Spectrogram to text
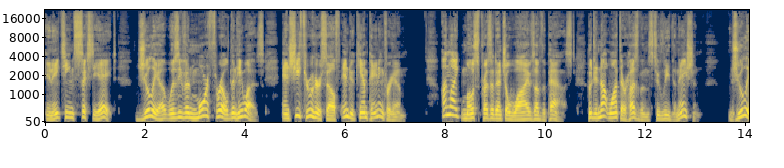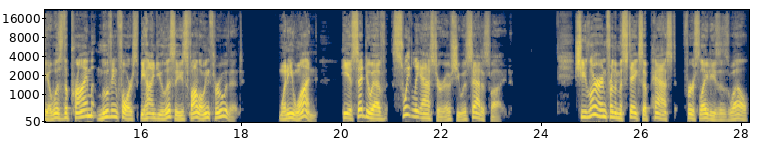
in 1868, Julia was even more thrilled than he was, and she threw herself into campaigning for him. Unlike most presidential wives of the past, who did not want their husbands to lead the nation, Julia was the prime moving force behind Ulysses following through with it. When he won, he is said to have sweetly asked her if she was satisfied. She learned from the mistakes of past First Ladies as well,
